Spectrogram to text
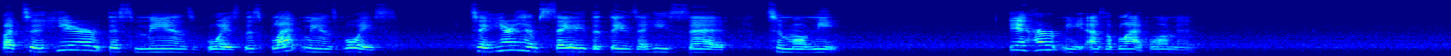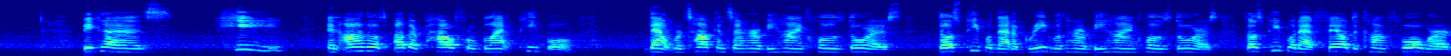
but to hear this man's voice, this black man's voice, to hear him say the things that he said to Monique, it hurt me as a black woman. Because he and all those other powerful black people that were talking to her behind closed doors, those people that agreed with her behind closed doors, those people that failed to come forward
